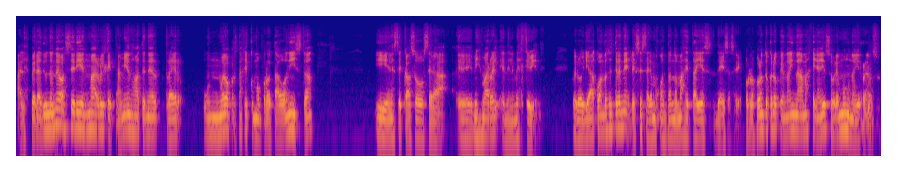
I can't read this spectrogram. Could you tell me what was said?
a la espera de una nueva serie en Marvel que también nos va a tener traer un nuevo personaje como protagonista y en este caso será eh, Miss Marvel en el mes que viene. Pero ya cuando se estrene les estaremos contando más detalles de esa serie. Por lo pronto creo que no hay nada más que añadir sobre Moon Knight Renzo.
